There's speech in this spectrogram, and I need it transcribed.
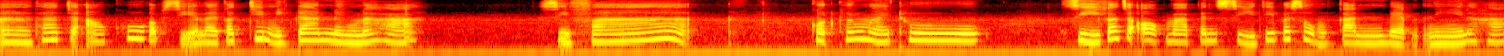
อ่า ถ้าจะเอาคู่กับสีอะไรก็จิ้มอีกด้านหนึ่งนะคะ สีฟ้า กดเครื่องหมายถูก สีก็จะออกมาเป็นสีที่ผสมกันแบบนี้นะคะ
